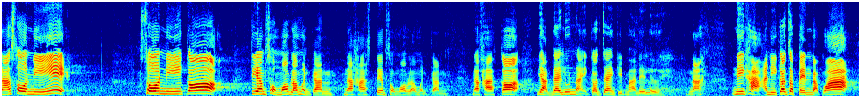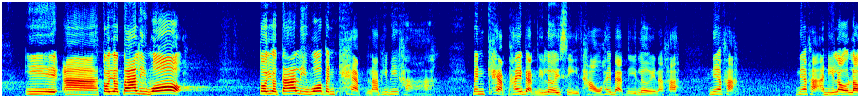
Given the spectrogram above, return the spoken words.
นะโซนนี้ โซนนี้ก็ เตรียมส่งมอบแล้วเหมือนกันนะคะ เตรียมส่งมอบแล้วเหมือนกันนะคะ ก็อยากได้รุ่นไหนก็แจ้งกิฟมาได้เลยนะนี่ค่ะ อันนี้ก็จะเป็นแบบว่าอีอ่าโตโยต้ารีโวโตโยต้ารีโวเป็นแคปนะพี่พี่ๆขาเป็นแคปให้แบบนี้เลยสีเทาให้แบบนี้เลยนะคะ เนี่ยค่ะเนี่ยค่ะ อันนี้เราเรา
